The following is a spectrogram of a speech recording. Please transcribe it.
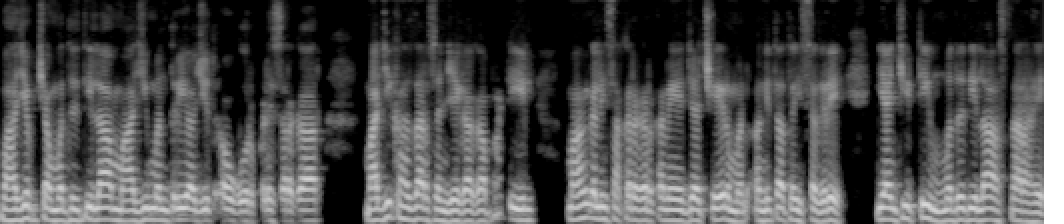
भाजपच्या मदतीला माजी मंत्री अजितराव घोरपडे सरकार माजी खासदार संजय काका पाटील महांकाली साखर कारखान्याच्या चेअरमन अनिताताई सगरे यांची टीम मदतीला असणार आहे.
